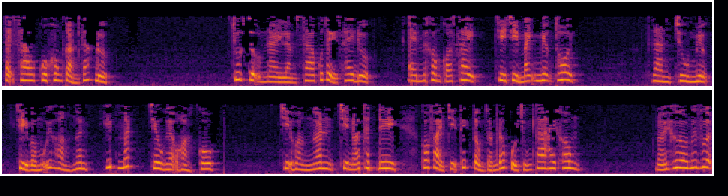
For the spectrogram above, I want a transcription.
Tại sao cô không cảm giác được? Chút rượu này làm sao có thể say được? Em mới không có say, chỉ chỉ mạnh miệng thôi. Lan chu miệng, chỉ vào mũi Hoàng Ngân, híp mắt, trêu ghẹo hỏi cô. Chị Hoàng Ngân, chị nói thật đi, có phải chị thích tổng giám đốc của chúng ta hay không? Nói hưa nói vượn.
